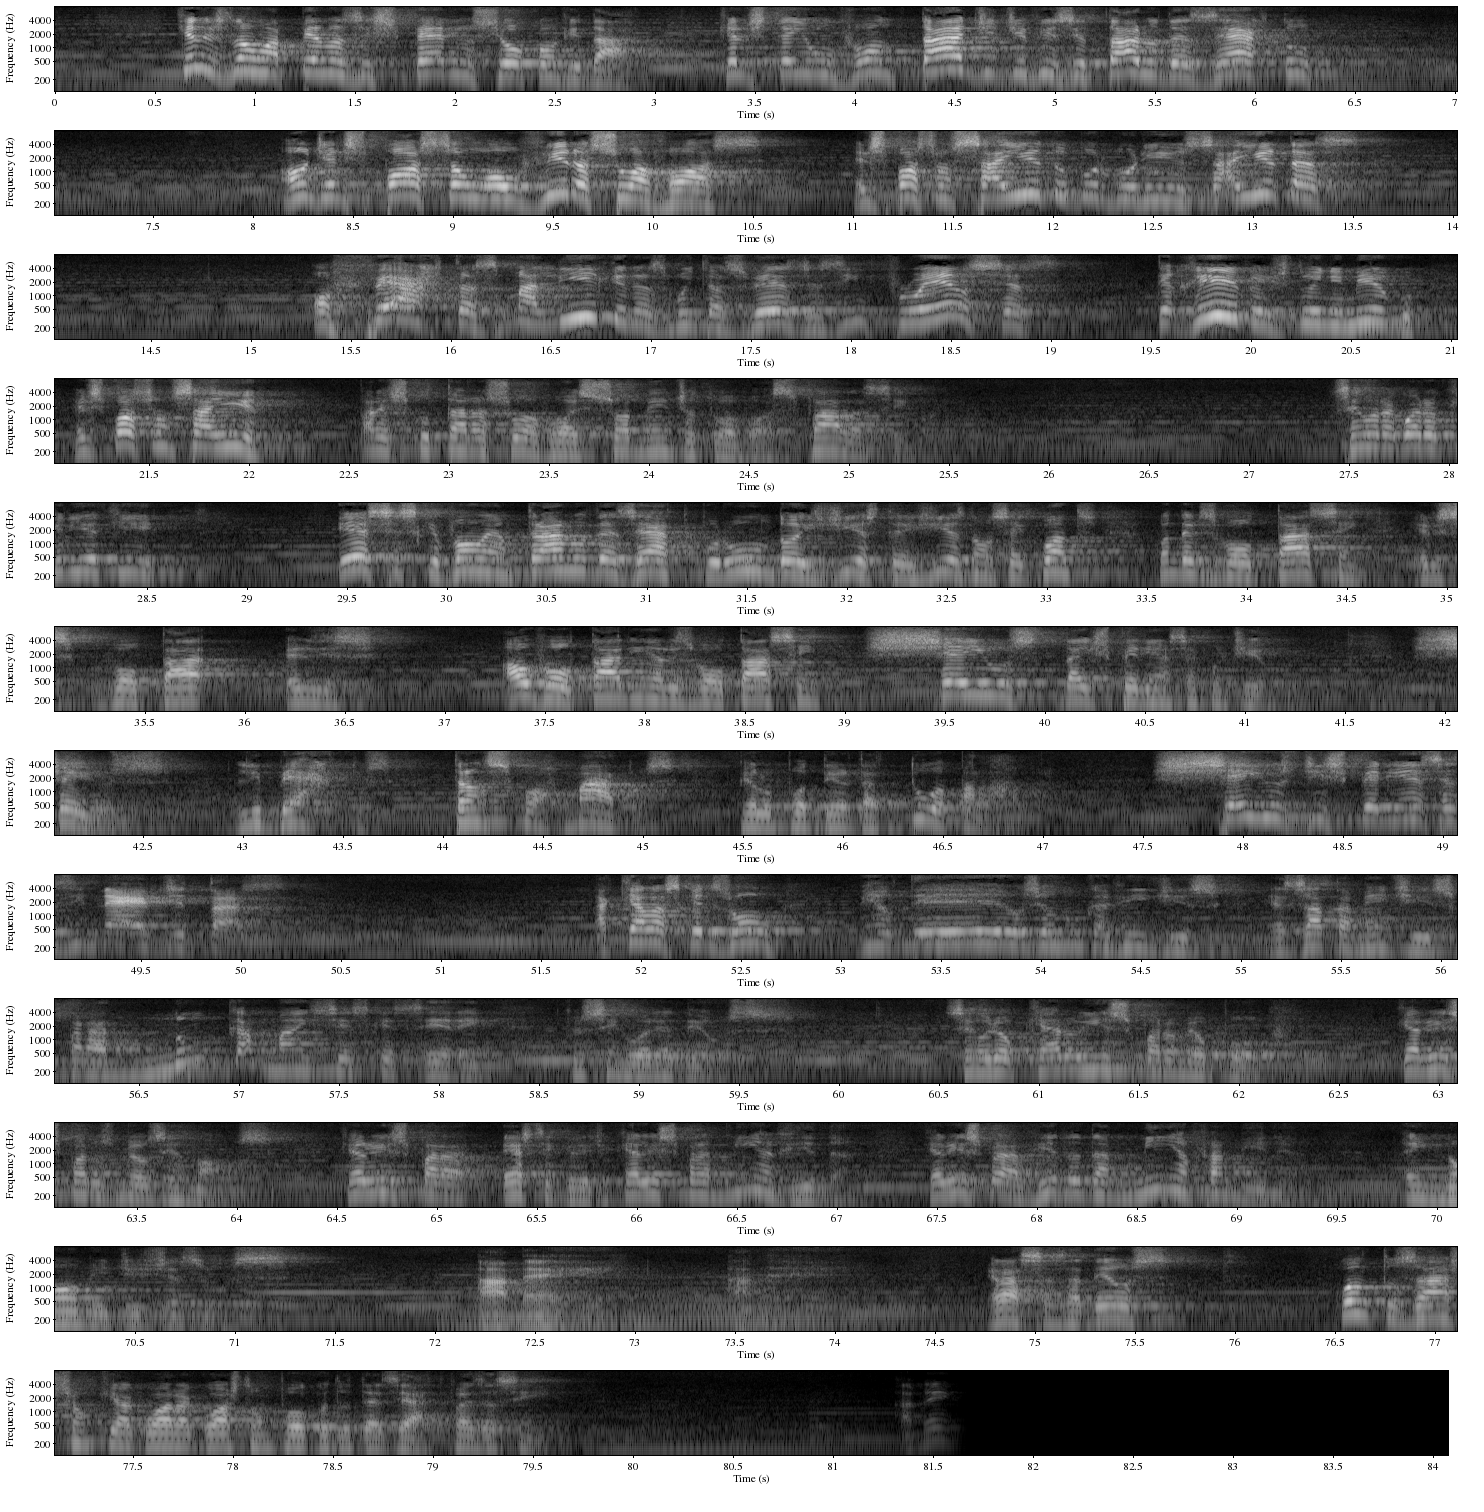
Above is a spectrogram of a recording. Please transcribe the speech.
que eles não apenas esperem o Senhor convidar, que eles tenham vontade de visitar o deserto, onde eles possam ouvir a Sua voz, eles possam sair do burburinho, sair das ofertas malignas, muitas vezes, influências terríveis do inimigo, eles possam sair para escutar a Sua voz, somente a Tua voz. Fala, Senhor. Senhor, agora eu queria que esses que vão entrar no deserto por um, dois dias, três dias, não sei quantos, quando eles voltassem, eles voltar, eles ao voltarem, eles voltassem cheios da experiência contigo, cheios, libertos, transformados pelo poder da tua palavra, cheios de experiências inéditas, aquelas que eles vão, meu Deus, eu nunca vi disso, exatamente isso, para nunca mais se esquecerem que o Senhor é Deus. Senhor, eu quero isso para o meu povo, quero isso para os meus irmãos, quero isso para esta igreja, quero isso para a minha vida, quero isso para a vida da minha família, em nome de Jesus. Amém. Amém. Graças a Deus. Quantos acham que agora gostam um pouco do deserto? Faz assim.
